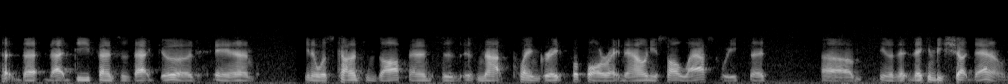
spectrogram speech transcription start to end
that, that that defense is that good and you know Wisconsin's offense is is not playing great football right now, and you saw last week that um, you know they, they can be shut down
